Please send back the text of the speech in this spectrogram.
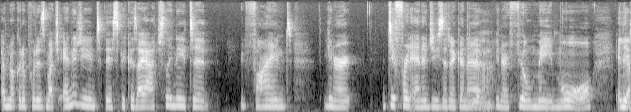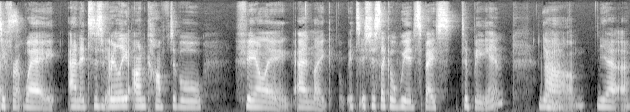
am not going to put as much energy into this because I actually need to find, you know, different energies that are going to, Yeah. you know, fill me more in a different way. And it's this Yeah. really uncomfortable feeling and like it's it's just like a weird space to be in. Yeah. Um yeah.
